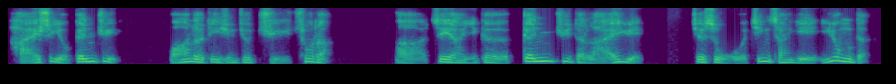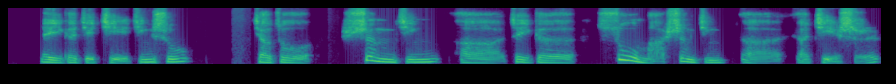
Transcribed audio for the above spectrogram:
还是有根据？黄老弟兄就举出了啊这样一个根据的来源。就是我经常也用的那一个解解经书，叫做《圣经》啊，这个数码圣经呃呃解释。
